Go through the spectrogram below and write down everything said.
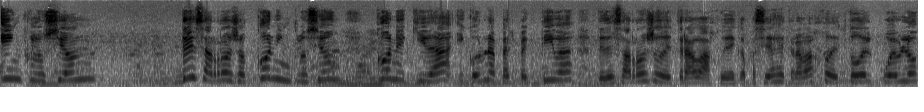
inclusión desarrollo con inclusión, con equidad y con una perspectiva de desarrollo de trabajo y de capacidades de trabajo de todo el pueblo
